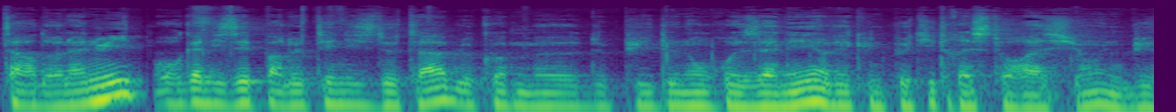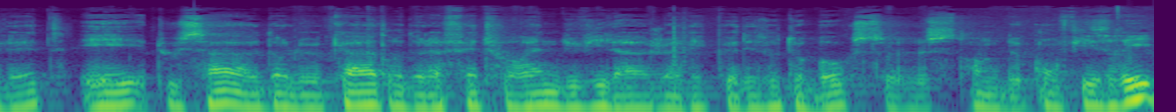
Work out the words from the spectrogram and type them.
tard dans la nuit, organisée par le tennis de table comme euh, depuis de nombreuses années avec une petite restauration, une buvette et tout ça dans le cadre de la fête foraine du village avec des autobox, euh, stands de confiserie,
